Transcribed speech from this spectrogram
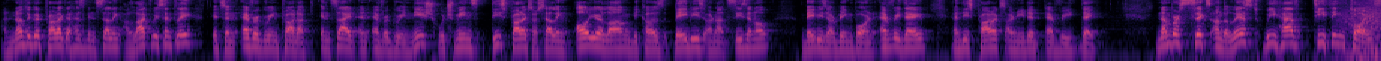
Another good product that has been selling a lot recently, it's an evergreen product inside an evergreen niche, which means these products are selling all year long because babies are not seasonal. Babies are being born every day and these products are needed every day. Number six on the list, we have teething toys.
